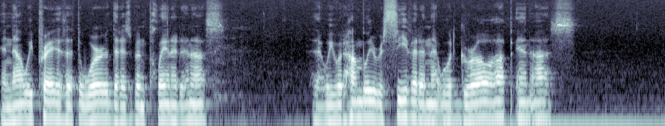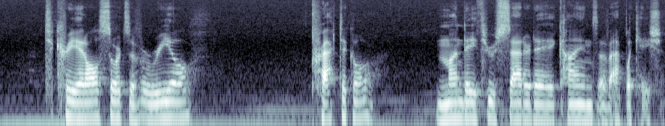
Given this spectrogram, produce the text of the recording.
And now we pray that the word that has been planted in us, that we would humbly receive it and that would grow up in us to create all sorts of real, practical, Monday through Saturday kinds of application.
